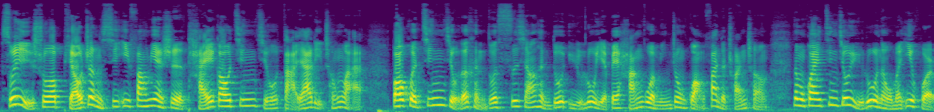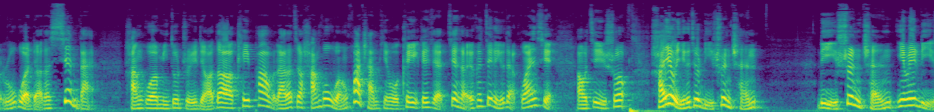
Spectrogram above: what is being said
所以说，朴正熙一方面是抬高金九，打压李承晚，包括金九的很多思想、很多语录也被韩国民众广泛的传承。那么关于金九语录呢？我们一会儿如果聊到现代韩国民族主义，聊到 K-pop，聊到这韩国文化产品，我可以给介介绍，也跟这个有点关系。然后继续说，还有一个就李舜臣，李舜臣，因为李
